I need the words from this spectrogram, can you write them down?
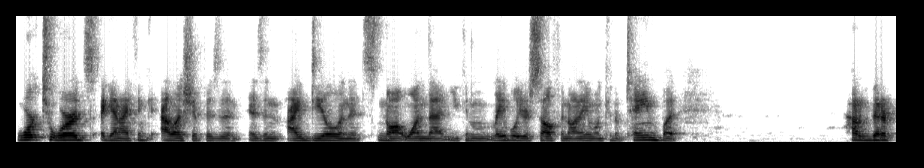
work towards again i think allyship is an is an ideal and it's not one that you can label yourself and not anyone can obtain but how to be better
